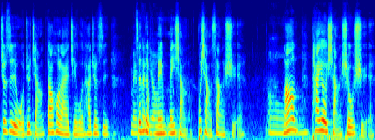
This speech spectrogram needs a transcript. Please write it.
就是，我就讲到后来的结果，他就是真的没没想不想上学。哦，然后他又想休学，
